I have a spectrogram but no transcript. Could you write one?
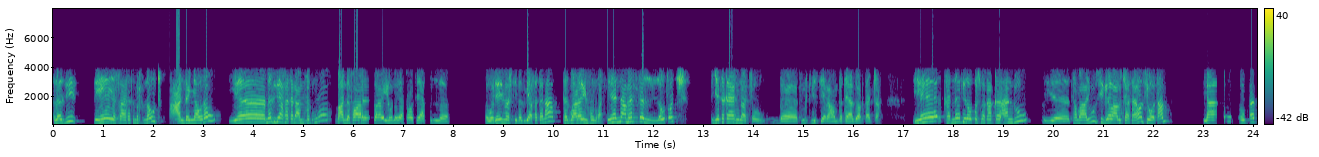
ስለዚህ ይሄ የስርዓተ ትምህርት ለውጥ አንደኛው ነው። የመግቢያ ፈተናም ደግሞ ባለፈው ዓመት የሆነ የአስራ ሁለተኛ ክፍል ወደ ዩኒቨርሲቲ መግቢያ ፈተና ተግባራዊ ሆኗል። ይህና መሰል ለውጦች እየተካሄዱ ናቸው በትምህርት ሚኒስቴር አሁን በተያዘው አቅጣጫ። ይሄ ከእነዚህ ለውጦች መካከል አንዱ የተማሪው ሲገባ ብቻ ሳይሆን ሲወጣም ያለው እውቀት፣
